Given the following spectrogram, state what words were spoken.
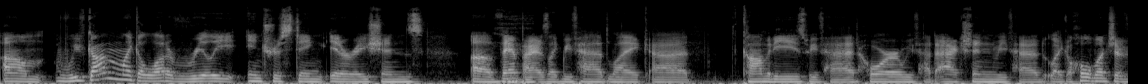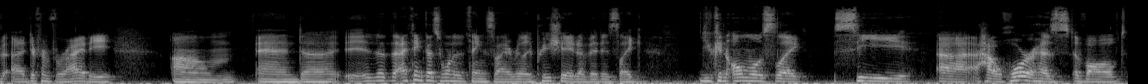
Um, we've gotten like a lot of really interesting iterations of vampires. Like we've had like uh, comedies, we've had horror, we've had action, we've had like a whole bunch of uh, different variety. Um, and uh, it, th- I think that's one of the things that I really appreciate of it is like you can almost like see uh, how horror has evolved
